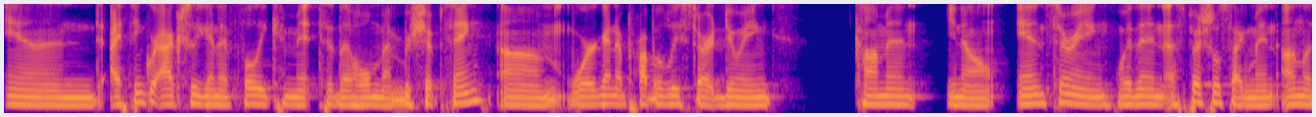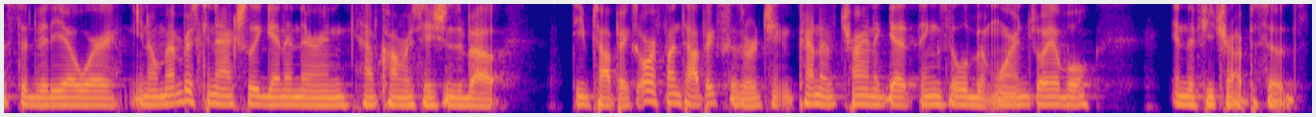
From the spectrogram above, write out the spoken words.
And I think we're actually going to fully commit to the whole membership thing. Um, we're going to probably start doing comment, you know, answering within a special segment, unlisted video where, you know, members can actually get in there and have conversations about deep topics or fun topics because we're ch- kind of trying to get things a little bit more enjoyable in the future episodes.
